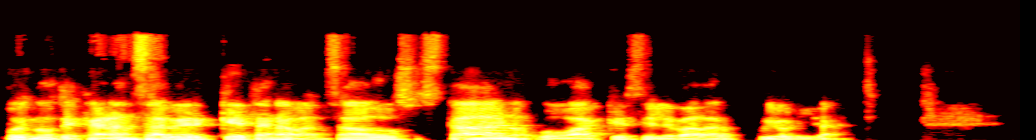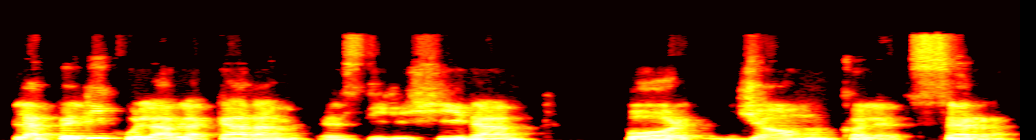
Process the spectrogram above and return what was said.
pues nos dejarán saber qué tan avanzados están o a qué se le va a dar prioridad. La película Black Adam es dirigida por John Colette Serra,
